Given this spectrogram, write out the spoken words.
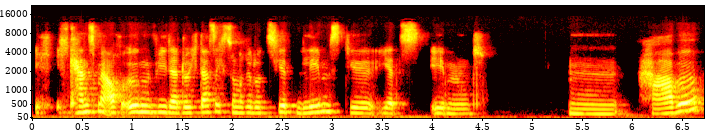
ich, ich kann es mir auch irgendwie dadurch, dass ich so einen reduzierten Lebensstil jetzt eben mh, habe,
